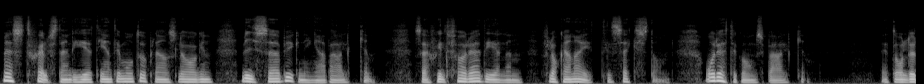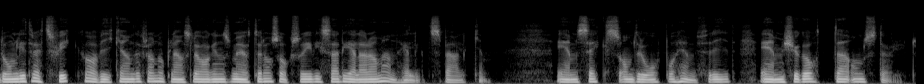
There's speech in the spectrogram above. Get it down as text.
Mest självständighet gentemot Upplandslagen visar byggningabalken, särskilt förra delen, flockarna 1-16, och rättegångsbalken. Ett ålderdomligt rättsskick avvikande från Upplandslagens möter oss också i vissa delar av manhelgdsbalken. M6 om dråp och hemfrid, M28 om stöld.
